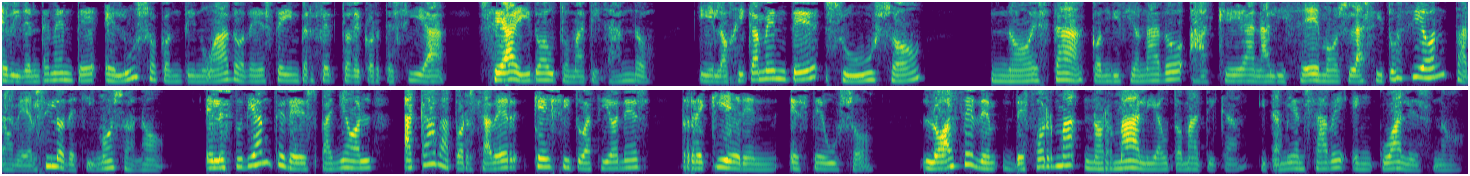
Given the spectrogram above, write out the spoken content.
Evidentemente, el uso continuado de este imperfecto de cortesía se ha ido automatizando y lógicamente su uso no está condicionado a que analicemos la situación para ver si lo decimos o no. El estudiante de español acaba por saber qué situaciones requieren este uso. Lo hace de, forma normal y automática y también sabe en cuáles no.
